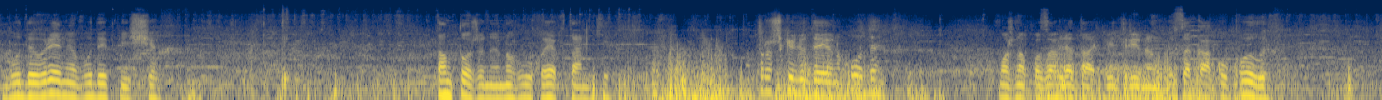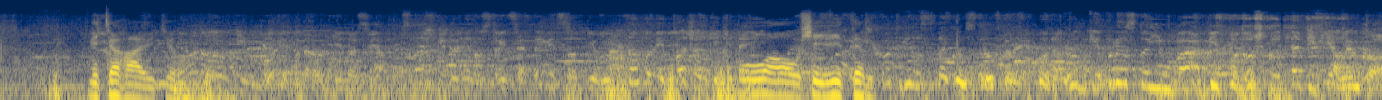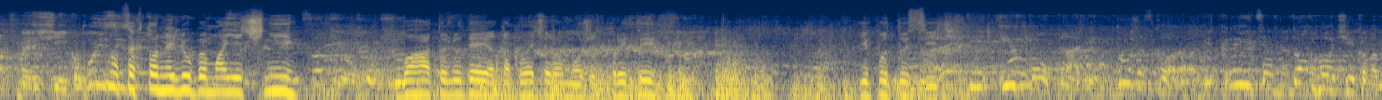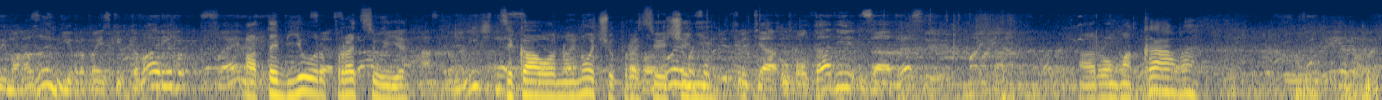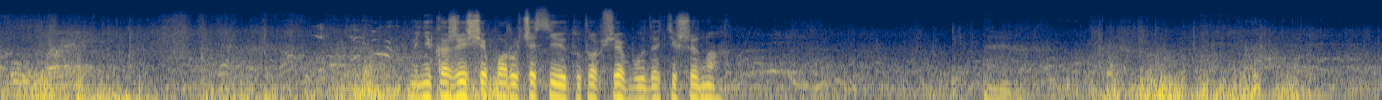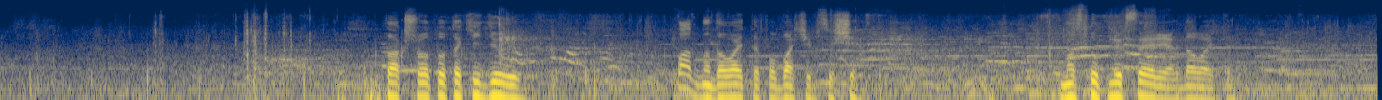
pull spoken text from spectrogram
Буде время, буде піща. Там теж не наглухо, як в танки. Трошки людей он ходить. Можна позаглядати вітрину. Гусака купили і тягають його. Вау, ще вітер. Конструктори. Подарунки просто імба. Під подушку та під ялинку. Мерщій купуй Ну це хто не любить маячні. Багато людей а так вечором можуть прийти і потусити. і в Полтаві. Дуже скоро відкриється довгоочікуваний магазин європейських товарів А Фемі. Теб'юр працює. Цікаво, й ночі працює чи ні. відкриття у Полтаві за адресою Майдан. Арома кава. Мені каже, ще пару часів тут взагалі буде тишина. Так що то такі діли. Ладно, давайте побачимося ще. В наступних серіях давайте.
